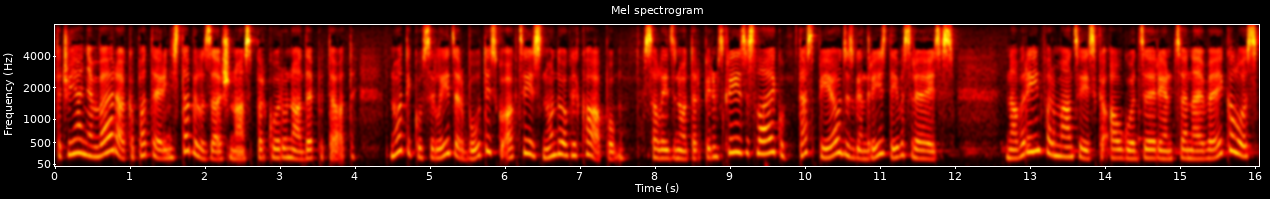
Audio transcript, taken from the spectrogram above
Taču jāņem vērā, ka patēriņa stabilizēšanās, par ko runā deputāte, notikusi līdz ar būtisku akcijas nodokļu kāpumu. Salīdzinot ar pirmskrīzes laiku, tas pieaudzis gandrīz divas reizes. Nav arī informācijas, ka augot dzērienu cenai veikalos,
